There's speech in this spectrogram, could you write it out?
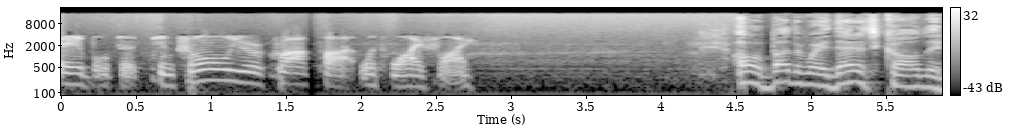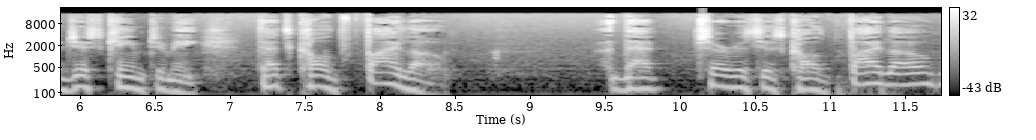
able to control your crock pot with Wi-Fi? Oh, by the way, that is called, it just came to me. That's called Philo. That service is called Philo,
